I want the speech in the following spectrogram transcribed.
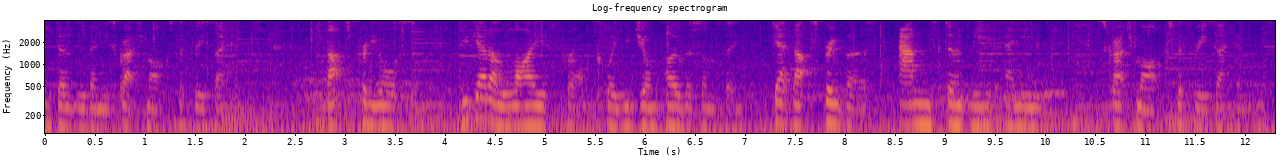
you don't leave any scratch marks for three seconds. That's pretty awesome. You get a lithe proc where you jump over something, get that sprint burst, and don't leave any scratch marks for three seconds.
